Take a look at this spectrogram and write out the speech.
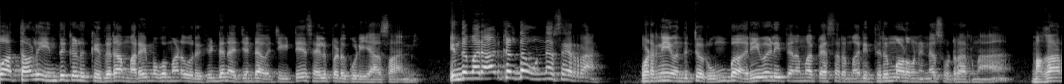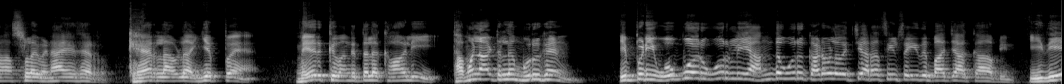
பார்த்தாலும் இந்துக்களுக்கு எதிராக மறைமுகமான ஒரு ஹிடன் அஜெண்டா வச்சுக்கிட்டே செயல்படக்கூடிய ஆசாமி. இந்த மாதிரி ஆட்கள் தான் ஒன்றா சேர்றான். உடனே வந்துட்டு ரொம்ப அறிவழித்தனமாக பேசுகிற மாதிரி திருமாவளவன் என்ன சொல்கிறாருன்னா மகாராஷ்டிரல விநாயகர் கேரளாவில் ஐயப்பன் மேற்கு வங்கத்தில் காளி தமிழ்நாட்டில் முருகன் இப்படி ஒவ்வொரு ஊர்லயும் அந்த ஊரு கடவுளை வச்சு அரசியல் செய்யுது பாஜக அப்படின்னு. இதே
